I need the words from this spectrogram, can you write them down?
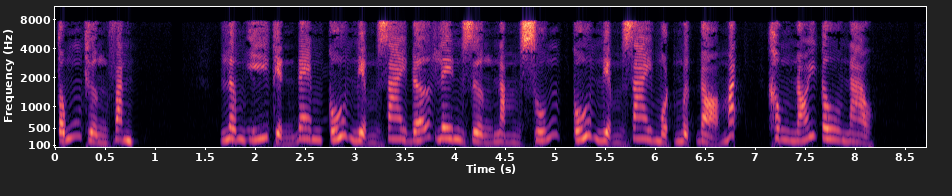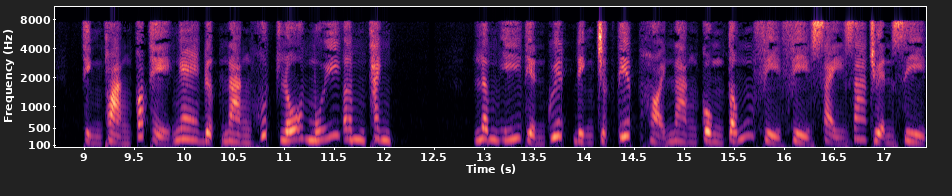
Tống thường văn. Lâm ý thiện đem cố niệm dai đỡ lên giường nằm xuống. Cố niệm dai một mực đỏ mắt, không nói câu nào. Thỉnh thoảng có thể nghe được nàng hút lỗ mũi âm thanh. Lâm Ý Thiển quyết định trực tiếp hỏi nàng cùng Tống Phỉ Phỉ xảy ra chuyện gì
